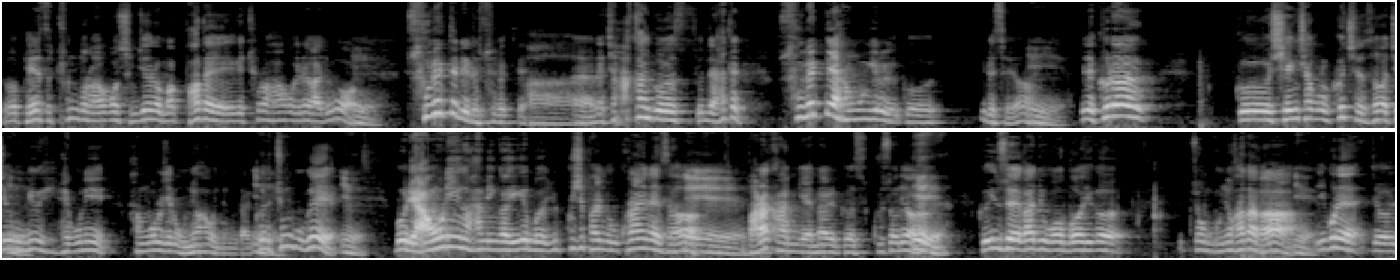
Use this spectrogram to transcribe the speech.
어, 배에서 충돌하고 심지어는 막 바다에 추락하고 이래가지고 예. 수백 대를 수백 대. 아, 예, 정확한 그 근데 하여튼 수백 대 항공기를 그 이랬어요. 예, 예. 이제 그런 그 시행착오를 거쳐서 지금 예. 미국 해군이 항모를 지금 운영하고 있는 겁니다. 그런데 예. 중국에 예, 뭐 랴오닝 함인가 이게 뭐 98년 우크라이나에서 예. 바라카 함기 옛날 그 구소련 예, 예. 그 인수해가지고 뭐 이거 좀 운영하다가 예. 이번에 저,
